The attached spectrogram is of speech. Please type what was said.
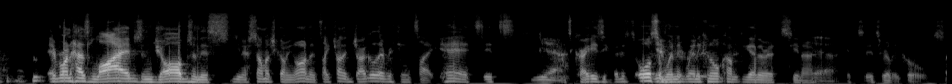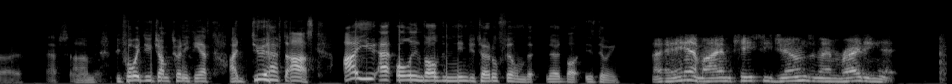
everyone has lives and jobs and there's you know so much going on it's like trying to juggle everything it's like yeah it's it's yeah. it's crazy but it's awesome Yeah, when it it when it can all come together it's you know Yeah. it's it's really cool so Absolutely. um before we do jump to anything else i do have to ask are you at all involved in the ninja turtle film that nerdbot is doing I am. I am Casey Jones, and I'm writing it.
